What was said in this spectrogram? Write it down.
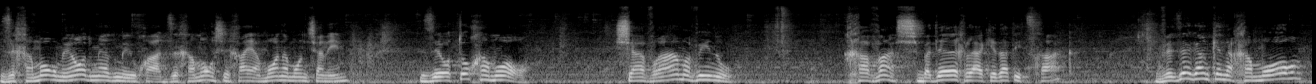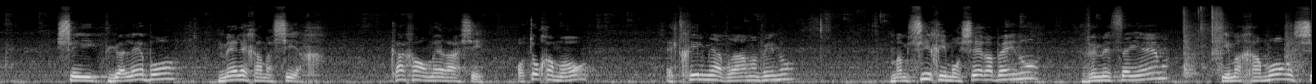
זה חמור מאוד מאוד מיוחד, זה חמור שחי המון המון שנים, זה אותו חמור שאברהם אבינו חבש בדרך לעקדת יצחק, וזה גם כן החמור שיתגלה בו מלך המשיח. ככה אומר רש"י. אותו חמור התחיל מאברהם אבינו, ממשיך עם משה רבינו, ומסיים עם החמור ש...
